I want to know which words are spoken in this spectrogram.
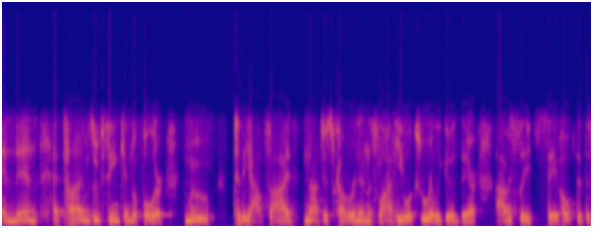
And then at times we've seen Kendall Fuller move to the outside, not just covering in the slot. He looks really good there. Obviously, they hope that this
